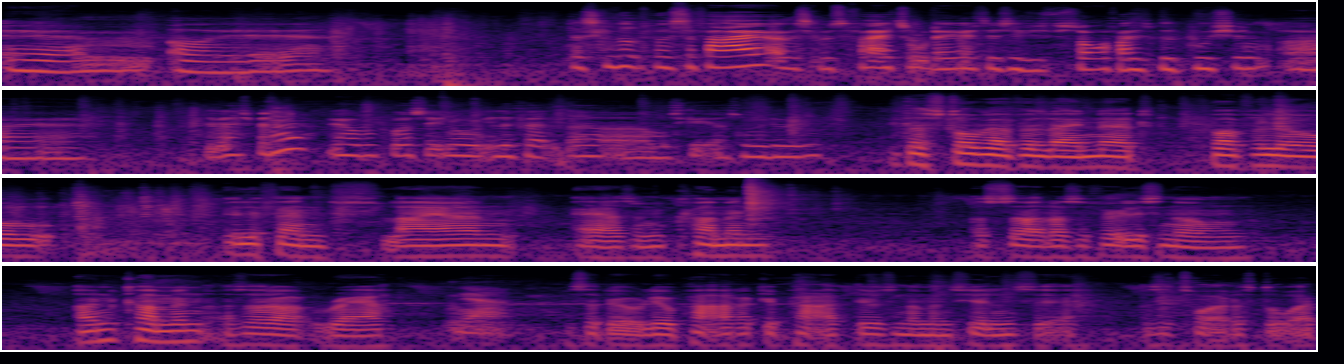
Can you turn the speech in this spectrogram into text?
jeg. Øhm, og øh, der skal vi ud på safari, og vi skal på safari i to dage. Det vil sige, at vi sover faktisk ude i bushen, og øh, det bliver spændende. Vi håber på at se nogle elefanter, og måske også nogle løve. Der står i hvert fald derinde, at buffalo, elephant, lion er sådan common. Og så er der selvfølgelig sådan nogle uncommon, og så er der rare. Ja, Og så er det jo leopard og gepard, det er jo sådan noget, man sjældent ser. Og så tror jeg, der står, at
